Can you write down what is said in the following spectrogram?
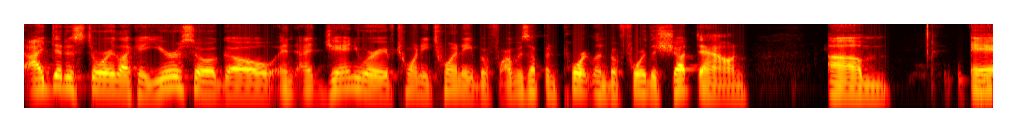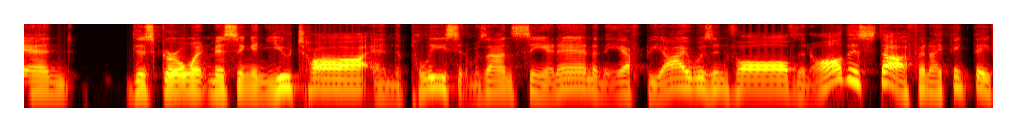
I did a story like a year or so ago in uh, January of 2020 before I was up in Portland before the shutdown, um, and this girl went missing in Utah, and the police and it was on CNN, and the FBI was involved, and all this stuff. And I think they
